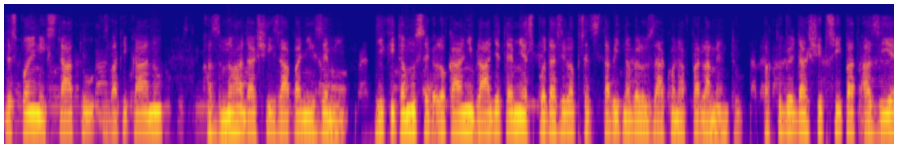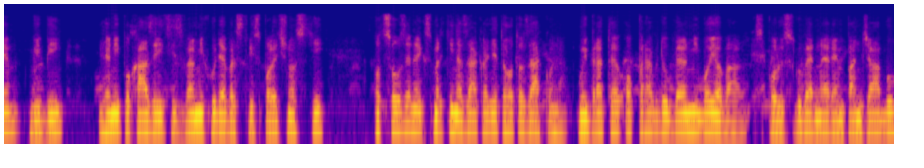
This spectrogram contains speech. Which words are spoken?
ze Spojených států, z Vatikánu a z mnoha dalších západních zemí. Díky tomu se lokální vládě téměř podařilo představit novelu zákona v parlamentu. Pak tu byl další případ Azie, Bibi, ženy pocházející z velmi chudé vrstvy společnosti, odsouzené k smrti na základě tohoto zákona. Můj bratr opravdu velmi bojoval spolu s guvernérem Panžábu,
